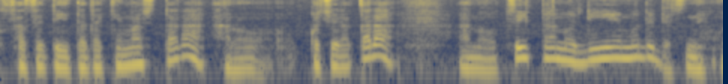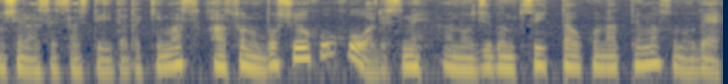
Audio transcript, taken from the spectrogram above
させていただきましたら、あの、こちらから、あの、ツイッターの DM でですね、お知らせさせていただきます。あ、その募集方法はですね、あの、自分ツイッターを行ってますので、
